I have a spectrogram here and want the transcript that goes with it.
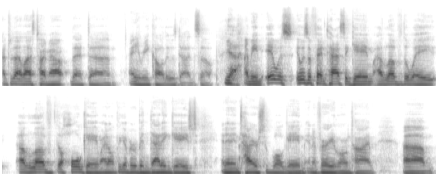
after that last timeout that uh, Andy Reid called, it was done. So Yeah. I mean, it was it was a fantastic game. I loved the way I loved the whole game. I don't think I've ever been that engaged in an entire Super Bowl game in a very long time. Um,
